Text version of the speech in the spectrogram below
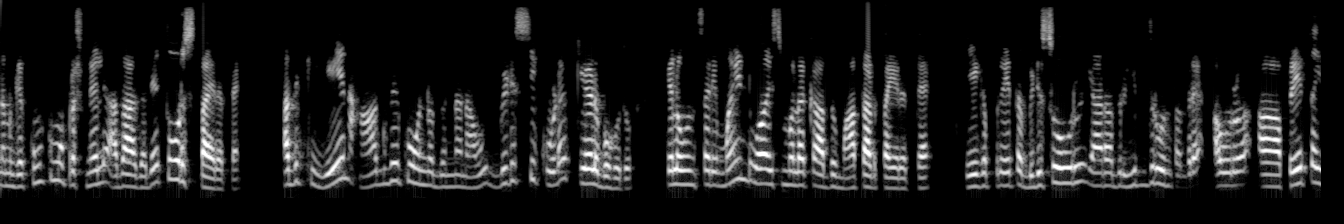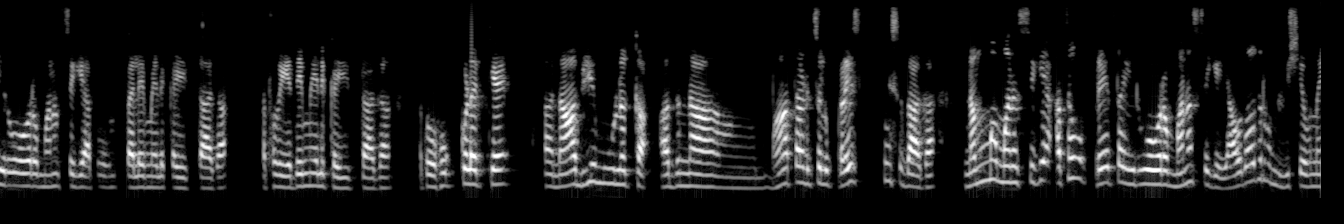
ನಮಗೆ ಕುಂಕುಮ ಪ್ರಶ್ನೆಯಲ್ಲಿ ಅದಾಗದೆ ತೋರಿಸ್ತಾ ಇರುತ್ತೆ. ಅದಕ್ಕೆ ಏನ್ ಆಗ್ಬೇಕು ಅನ್ನೋದನ್ನ ನಾವು ಬಿಡಿಸಿ ಕೂಡ ಕೇಳಬಹುದು. ಕೆಲವೊಂದ್ಸರಿ ಮೈಂಡ್ ವಾಯ್ಸ್ ಮೂಲಕ ಅದು ಮಾತಾಡ್ತಾ ಇರುತ್ತೆ. ಈಗ ಪ್ರೇತ ಬಿಡಿಸುವವರು ಯಾರಾದ್ರೂ ಇದ್ರು ಅಂತಂದ್ರೆ ಅವರು ಆ ಪ್ರೇತ ಇರುವವರ ಮನಸ್ಸಿಗೆ ಅಥವಾ ತಲೆ ಮೇಲೆ ಕೈ ಇಟ್ಟಾಗ ಅಥವಾ ಎದೆ ಮೇಲೆ ಕೈ ಇಟ್ಟಾಗ ಅಥವಾ ಹೊಕ್ಕೊಳಕ್ಕೆ ನಾಭಿ ಮೂಲಕ ಅದನ್ನ ಮಾತಾಡಿಸಲು ಪ್ರಯತ್ನಿಸಿದಾಗ ನಮ್ಮ ಮನಸ್ಸಿಗೆ ಅಥವಾ ಪ್ರೇತ ಇರುವವರ ಮನಸ್ಸಿಗೆ ಯಾವ್ದಾದ್ರು ಒಂದು ವಿಷಯವನ್ನ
